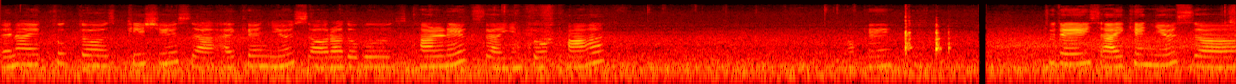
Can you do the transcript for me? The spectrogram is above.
when I cook the fishes, uh, I can use a lot of garlic uh, into a pot. Okay. Today I can use uh,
